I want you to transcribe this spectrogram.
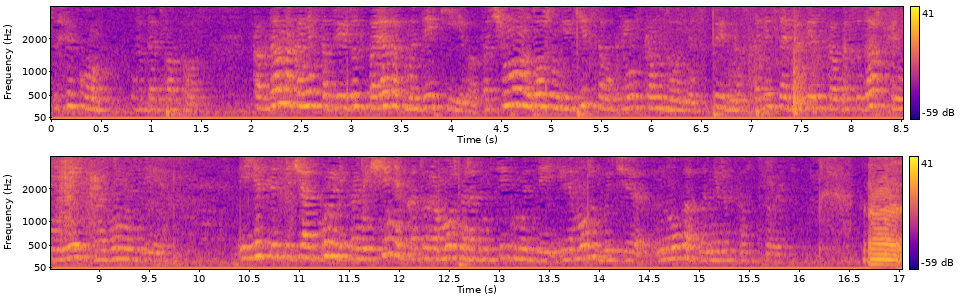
Суфиком задает вопрос. Когда наконец-то приведут в порядок музей Киева? Почему он должен ютиться в украинском доме? Стыдно. Столица европейского государства не имеет своего музея. И есть ли сейчас в городе помещение, в котором можно разместить музей? Или, может быть, э, новое планируют построить? Е,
